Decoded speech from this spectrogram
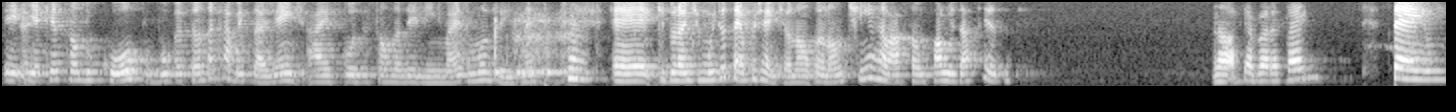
E, e, a questão do corpo buga tanto a cabeça da gente, a exposição da Deline mais uma vez, né? É, que durante muito tempo, gente, eu não, eu não tinha relação com a luz acesa. Nossa, e agora tem? Tenho.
